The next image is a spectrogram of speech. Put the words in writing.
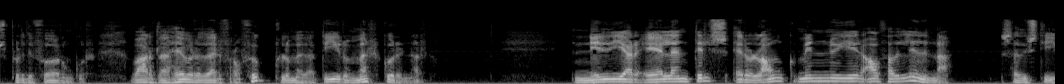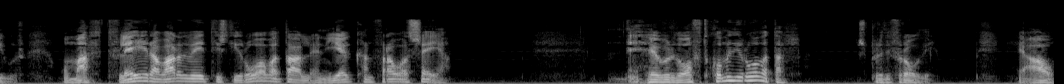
spurði förungur. Var það hefur þær frá fugglum eða dýrum merkurinnar? Niðjar elendils eru langminnugir á það liðna, saði Stígur og margt fleira varðveitist í Rófadal en ég kann frá að segja. Hefur þú oft komið í Rófadal? Spurði fróði. Já,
